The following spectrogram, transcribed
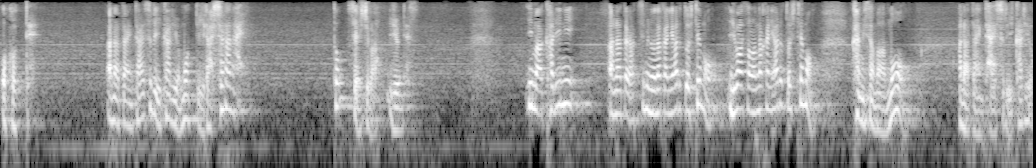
怒ってあなたに対する怒りを持っていらっしゃらないと聖書は言うんです。今仮にあなたが罪の中にあるとしても岩さの中にあるとしても神様はもうあなたに対する怒りを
